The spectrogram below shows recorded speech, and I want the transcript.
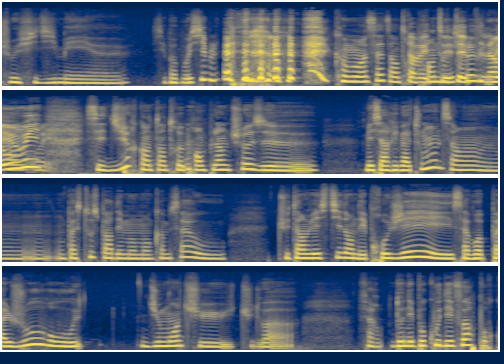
Je me suis dit mais c'est pas possible. Comment ça t'entreprends des choses? Mais oui, c'est dur quand t'entreprends plein de choses mais ça arrive à tout le monde, ça. Hein. On, passe tous par des moments comme ça où tu t'investis dans des projets et ça voit pas le jour, ou du moins tu, tu dois faire donner beaucoup d'efforts pour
